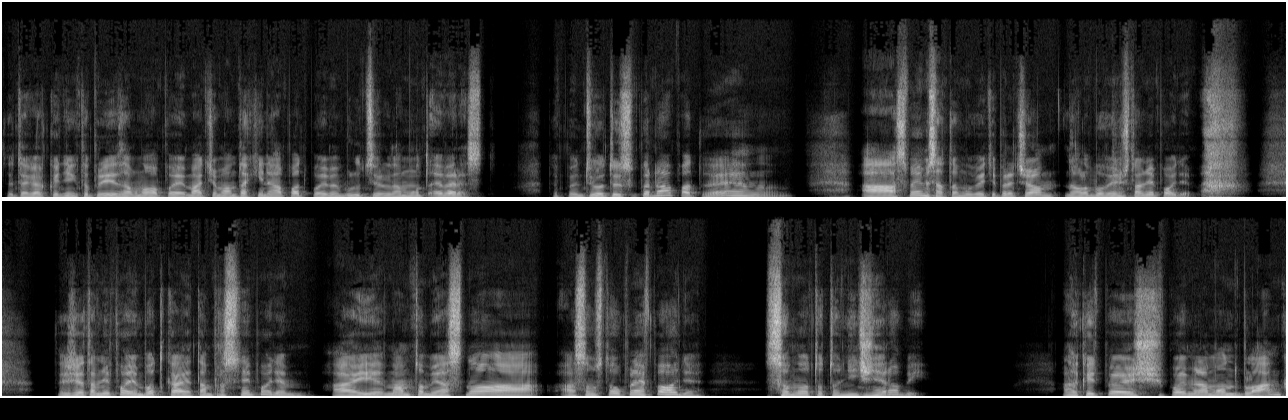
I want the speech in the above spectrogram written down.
To je tak, ako niekto príde za mnou a povie, Maťo, mám taký nápad, pojeme budúci rok na Mount Everest. Tak poviem, to je super nápad. Je? A smiem sa tomu, viete prečo? No lebo viem, že tam nepôjdem. Takže ja tam nepôjdem, bodka, ja tam proste nepôjdem. A je, mám tom jasno a, a som z toho úplne v pohode. So mnou toto nič nerobí. Ale keď povieš, poďme na Mont Blanc,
